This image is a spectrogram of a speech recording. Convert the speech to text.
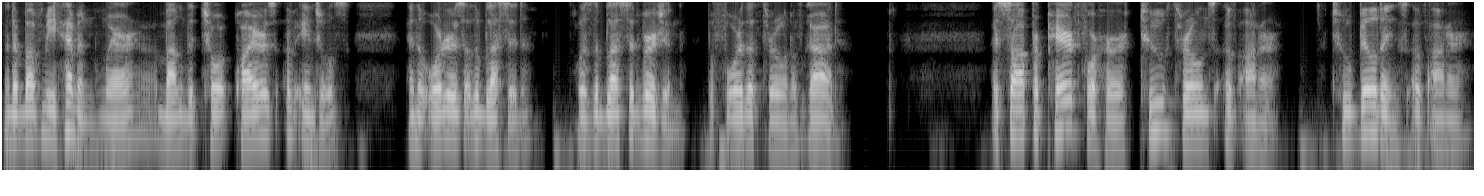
and above me heaven, where, among the choirs of angels and the orders of the blessed, was the Blessed Virgin before the throne of God. I saw prepared for her two thrones of honor, two buildings of honor,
